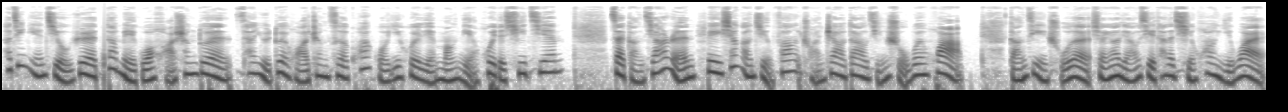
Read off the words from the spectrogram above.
他今年九月到美国华盛顿参与对华政策跨国议会联盟年会的期间，在港家人被香港警方传召到警署问话。港警除了想要了解他的情况以外，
